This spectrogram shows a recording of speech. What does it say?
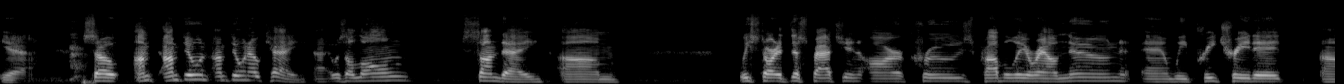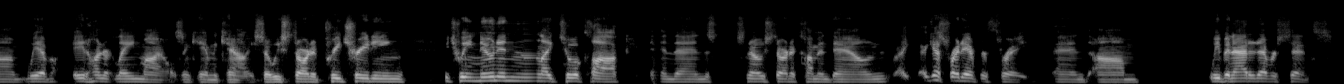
Yeah. So I'm I'm doing I'm doing okay. Uh, it was a long Sunday. Um, we started dispatching our crews probably around noon, and we pre-treated. Um, we have 800 lane miles in Camden County, so we started pre-treating between noon and like two o'clock, and then the snow started coming down. I, I guess right after three, and um, we've been at it ever since.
